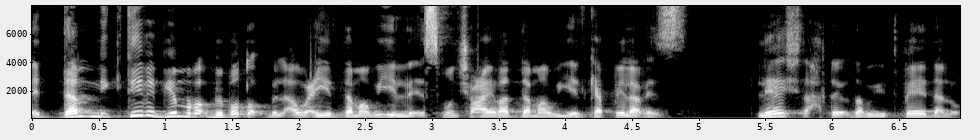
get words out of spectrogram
الدم كتير بيمرق ببطء بالأوعية الدموية اللي اسمهم شعيرات دموية ال capillaries ليش؟ لحتى يقدروا يتبادلوا.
